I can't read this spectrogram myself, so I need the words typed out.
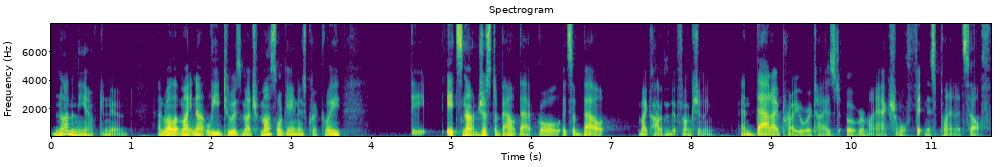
not in the afternoon. And while it might not lead to as much muscle gain as quickly, it's not just about that goal, it's about my cognitive functioning. And that I prioritized over my actual fitness plan itself.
